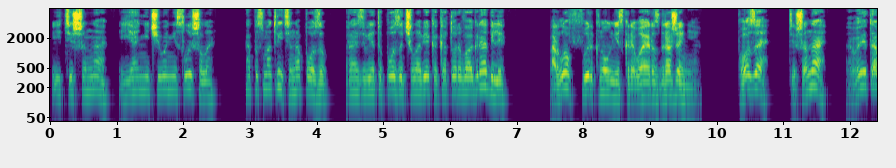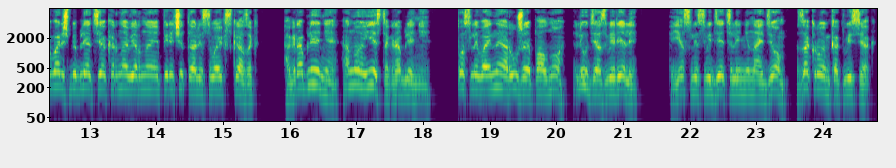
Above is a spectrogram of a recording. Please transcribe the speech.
и тишина, я ничего не слышала. А посмотрите на позу, разве это поза человека, которого ограбили?» Орлов фыркнул, не скрывая раздражения. «Поза? Тишина? Вы, товарищ библиотекарь, наверное, перечитали своих сказок. Ограбление, оно и есть ограбление. После войны оружия полно, люди озверели. Если свидетелей не найдем, закроем как висяк.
